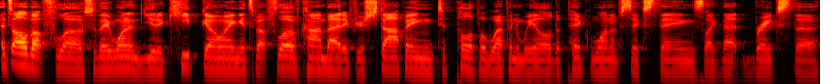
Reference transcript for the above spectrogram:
it's all about flow. So they wanted you to keep going. It's about flow of combat. If you're stopping to pull up a weapon wheel to pick one of six things, like that breaks the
